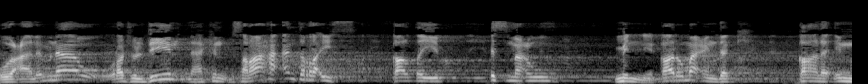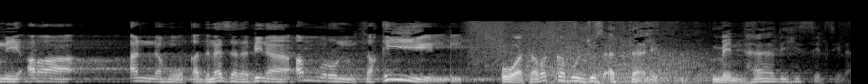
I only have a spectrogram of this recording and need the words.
وعالمنا ورجل دين لكن بصراحة أنت الرئيس. قال طيب اسمعوا. مني. قالوا ما عندك؟ قال إني أرى أنه قد نزل بنا أمر ثقيل. وترقبوا الجزء الثالث من هذه السلسلة.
